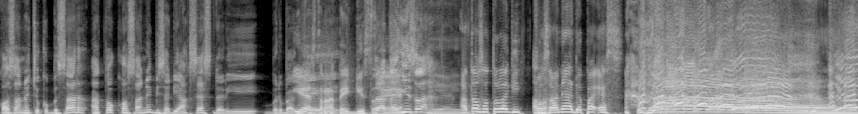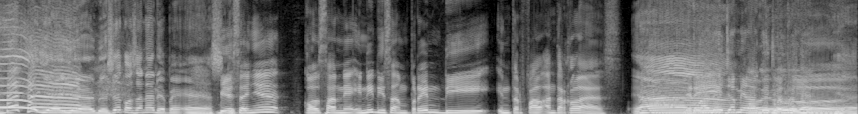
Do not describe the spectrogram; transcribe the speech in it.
kosannya cukup besar atau kosannya bisa diakses dari berbagai Iya, strategis lah ya. strategis lah Iya, iya. Atau satu lagi, kosannya ada PS. iya iya biasanya kosannya ada PS gitu. Biasanya kosannya ini disamperin di interval antar kelas. ya Jadi ada jam yang agak betul. jauh ya. Iya.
